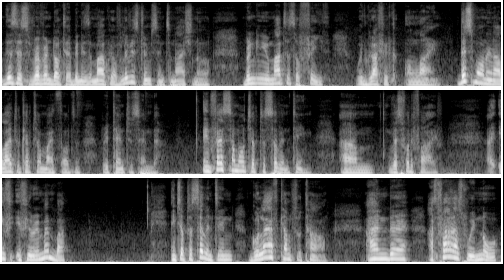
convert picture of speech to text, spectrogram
This is Reverend Dr. Ebenezer Markwei of Living Streams International, bringing you matters of faith with Graphic Online. This morning, I'd like to capture my thoughts and return to sender. In 1 Samuel chapter 17, um, verse 45, uh, if, if you remember, in chapter 17, Goliath comes to town. And uh, as far as we know,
